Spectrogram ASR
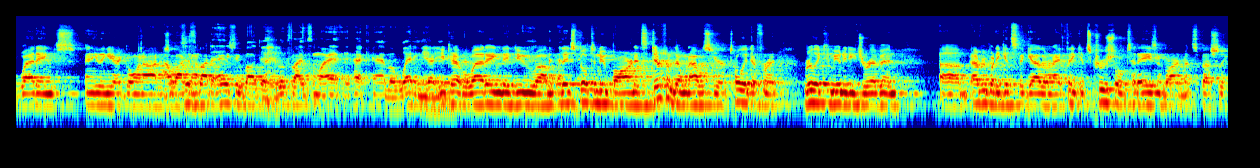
weddings, anything you got going on. There's I was just about to ask you about that. It looks like someone can have a wedding yeah, you can have a wedding. They do. Um, they just built a new barn. It's different than when I was here. Totally different. Really community driven. Um, everybody gets together, and I think it's crucial in today's environment, especially.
